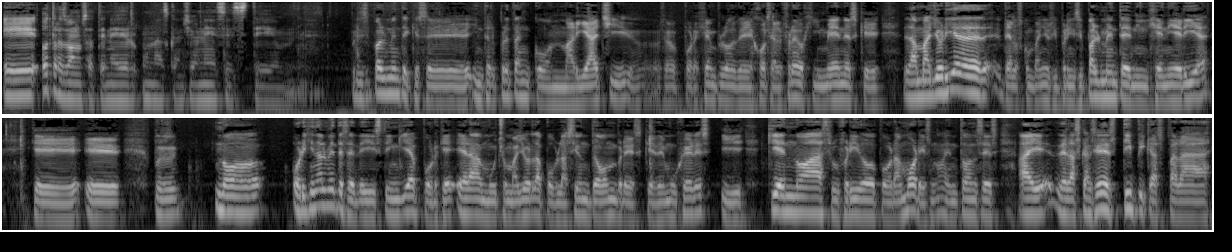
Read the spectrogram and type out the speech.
Eh, otras vamos a tener unas canciones, este... Principalmente que se interpretan con mariachi, o sea, por ejemplo, de José Alfredo Jiménez, que la mayoría de los compañeros, y principalmente en ingeniería, que eh, pues no originalmente se distinguía porque era mucho mayor la población de hombres que de mujeres y quién no ha sufrido por amores, ¿no? Entonces, hay de las canciones típicas para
